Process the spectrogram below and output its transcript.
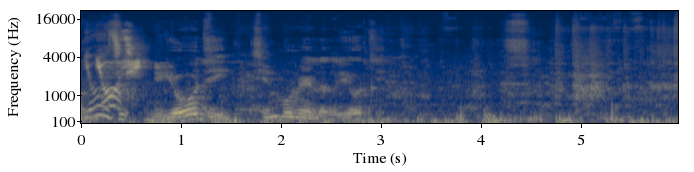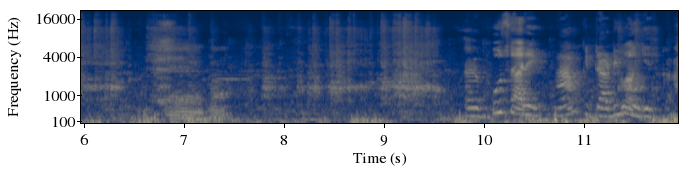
யோஜி. யோஜி. சிம்புன்னு இல்லை யோஜி. பூசாரி மேம் கிட்ட அடி வாங்கியிருக்கேன்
